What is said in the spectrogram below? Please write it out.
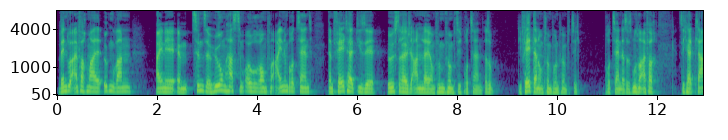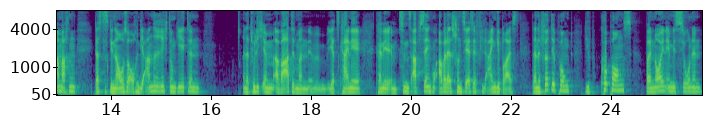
wenn du einfach mal irgendwann eine ähm, Zinserhöhung hast im Euroraum von einem Prozent, dann fällt halt diese österreichische Anleihe um 55 Prozent. Also die fällt dann um 55 Prozent. Also das muss man einfach sich halt klar machen, dass das genauso auch in die andere Richtung geht. Denn natürlich ähm, erwartet man ähm, jetzt keine, keine ähm, Zinsabsenkung, aber da ist schon sehr, sehr viel eingepreist. Dann der vierte Punkt, die Coupons bei neuen Emissionen,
